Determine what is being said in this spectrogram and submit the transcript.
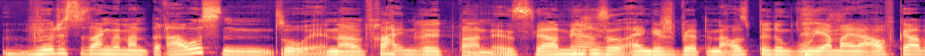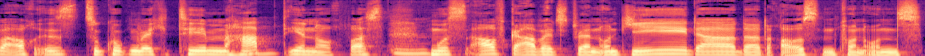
würdest du sagen, wenn man draußen so in einer freien Wildbahn ist, ja, nicht ja. so eingesperrt in der Ausbildung, wo ja meine Aufgabe auch ist, zu gucken, welche Themen habt ihr noch, was mhm. muss aufgearbeitet werden und jeder da draußen von uns,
